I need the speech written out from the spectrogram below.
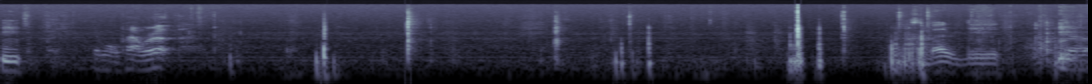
Hmm. It won't power up. It's the battery dead. No.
